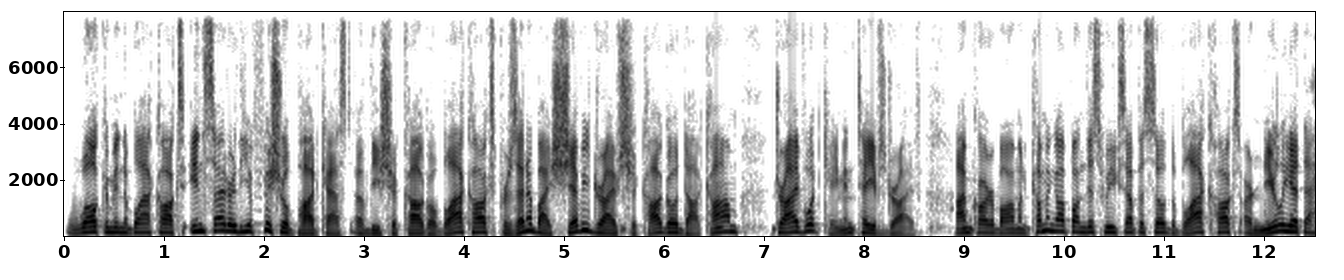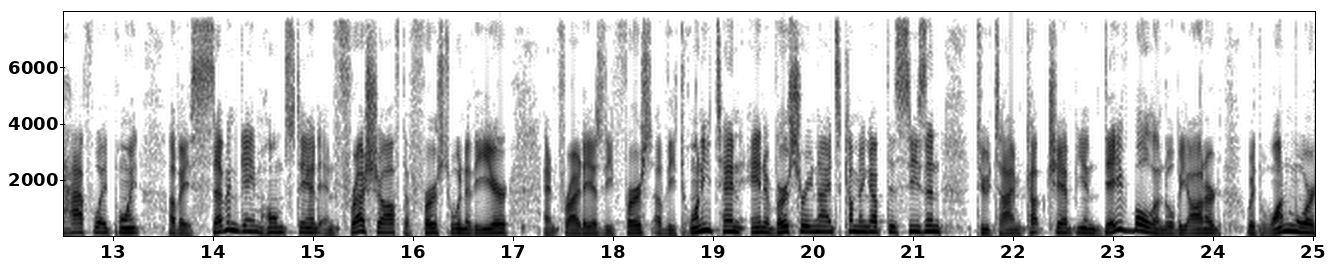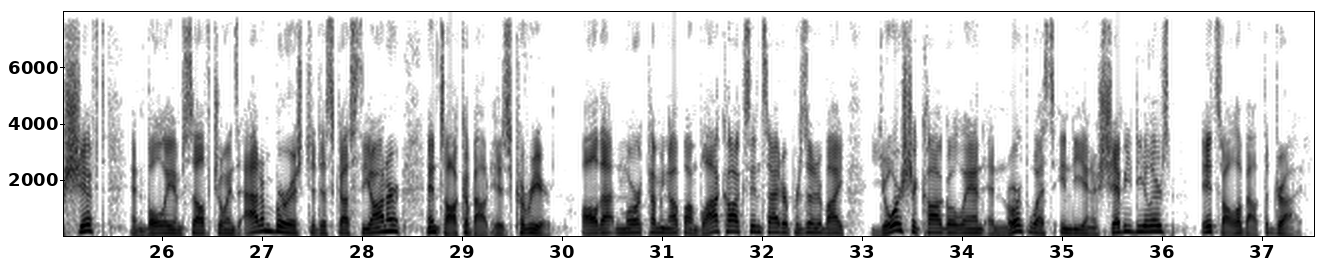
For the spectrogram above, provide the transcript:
Welcome into Blackhawks Insider, the official podcast of the Chicago Blackhawks, presented by ChevyDriveChicago.com. Drive what Kane and Toews drive. I'm Carter Baumann. Coming up on this week's episode, the Blackhawks are nearly at the halfway point of a seven game homestand and fresh off the first win of the year. And Friday is the first of the 2010 anniversary nights coming up this season. Two time Cup champion Dave Bolland will be honored with one more shift, and Boley himself joins Adam Burish to discuss the honor and talk about his career. All that and more coming up on Blackhawks Insider, presented by your Chicagoland and Northwest Indiana Chevy dealers. It's all about the drive.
